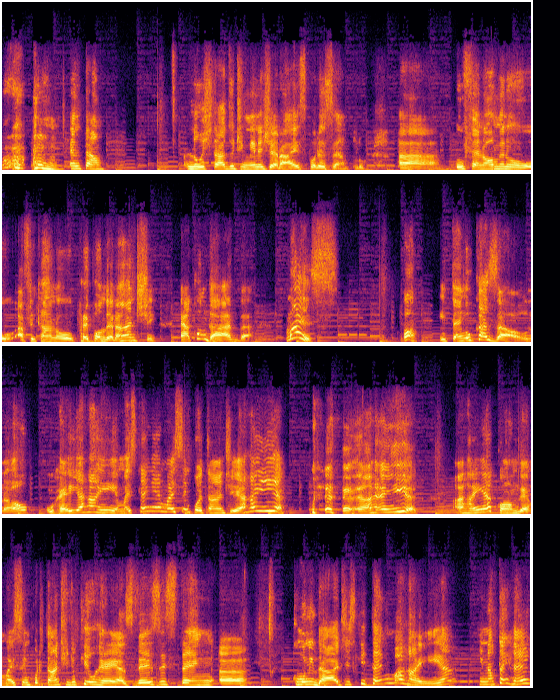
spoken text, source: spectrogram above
então, no estado de Minas Gerais, por exemplo, uh, o fenômeno africano preponderante é a congada. Mas, bom, e tem o casal, não? O rei e a rainha. Mas quem é mais importante? É a rainha. a rainha. A rainha conga é mais importante do que o rei. Às vezes tem uh, comunidades que têm uma rainha e não tem rei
